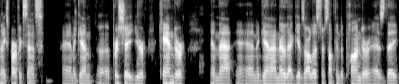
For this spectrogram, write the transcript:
makes perfect sense and again, uh, appreciate your candor and that. And again, I know that gives our listeners something to ponder as they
